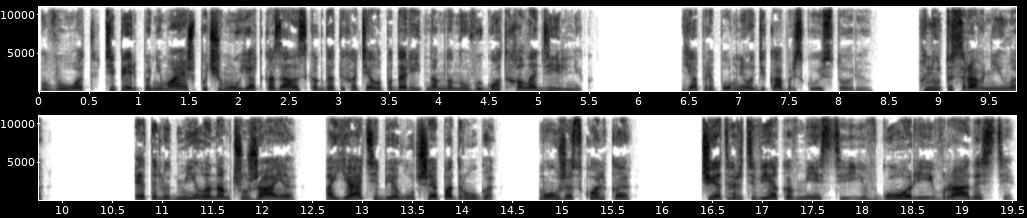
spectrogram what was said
«Вот, теперь понимаешь, почему я отказалась, когда ты хотела подарить нам на Новый год холодильник?» Я припомнила декабрьскую историю. «Ну ты сравнила. Это Людмила нам чужая, а я тебе лучшая подруга. Мы уже сколько... Четверть века вместе, и в горе, и в радости.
